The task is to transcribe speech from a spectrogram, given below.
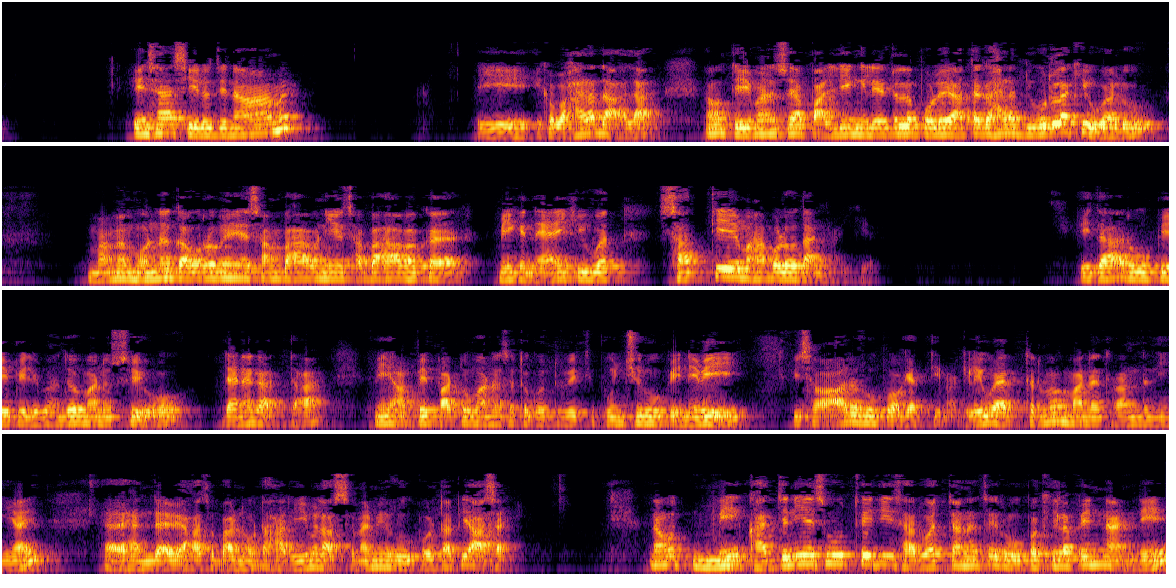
ඒ නිසා සියලු දෙනාම ඒ එක වහලා දාලා නමුත් ඒ මනුස්සයා පල්ලියෙන් එළියටලා පොළවේ අත ගහලා දිවුරලා කිව්වලු මම මොන ගෞරවනීය සම්භාවනීය සභාවක මේක නෑයි කිව්වත් සත්‍යයේ මහ පොළොව දන්නවා කියන. එදා රූපේ පිළිබඳව මිනිස්සුયો දැනගත්තා මේ අපේ පටු මනසට ගොඩ වෙච්ච පුංචි රූපේ නෙවෙයි විශාල රූප වර්ගයක් තියෙනවා කියලා. ඒක ඇත්තටම මන රන්දනීයයි හැන්දෑවේ අහස බලනකොට හරියම ලස්සනයි මේ රූප වලට අපි ආසයි. නමුත් මේ කජ්ජනීය සූත්‍රයේදී සරුවච්චනන්සේ රූප කියලා පෙන්වන්නේ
